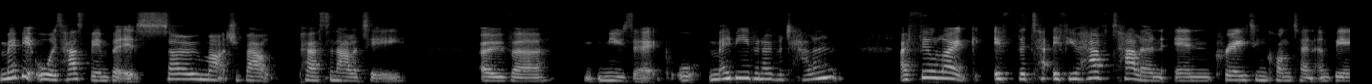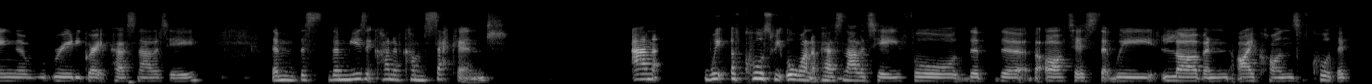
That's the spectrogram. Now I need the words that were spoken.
maybe it always has been, but it's so much about personality over music or maybe even over talent. I feel like if the ta- if you have talent in creating content and being a really great personality, then this, the music kind of comes second. And we of course we all want a personality for the the the artists that we love and icons. Of course they've,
